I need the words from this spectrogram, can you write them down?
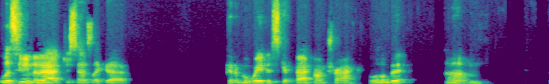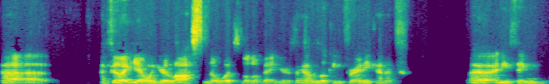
listening to that just as like a kind of a way to just get back on track a little bit. Um, uh, I feel like yeah, when you're lost in the woods a little bit, you're kind of looking for any kind of uh, anything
